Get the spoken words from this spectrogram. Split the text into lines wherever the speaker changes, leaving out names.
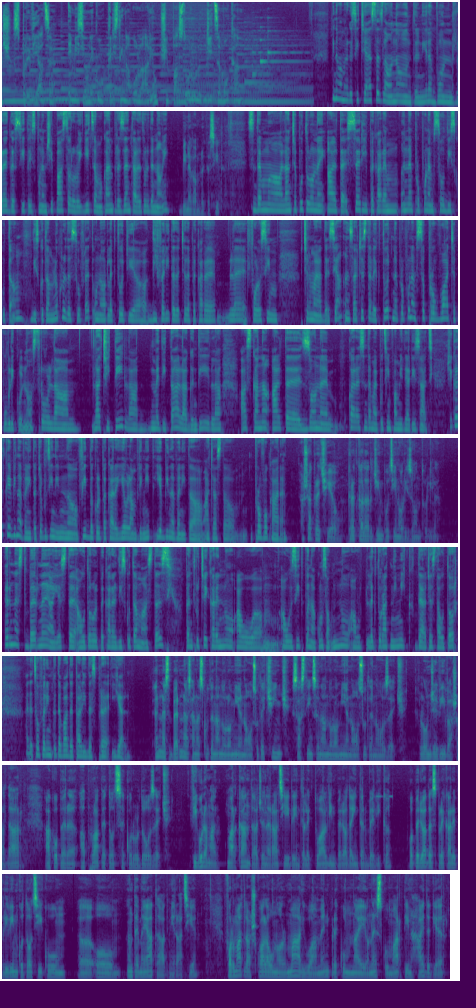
pași spre viață. Emisiune cu Cristina Olariu și pastorul Ghiță Mocan.
Bine v-am regăsit și astăzi la o nouă întâlnire. Bun regăsit, îi spunem și pastorului Ghiță Mocan, prezent alături de noi.
Bine v-am regăsit.
Suntem uh, la începutul unei alte serii pe care ne propunem să o discutăm. Discutăm lucruri de suflet, uneori lecturi uh, diferite de cele pe care le folosim cel mai adesea, însă aceste lecturi ne propunem să provoace publicul nostru la la citi, la medita, la gândi, la a scana alte zone cu care suntem mai puțin familiarizați. Și cred că e binevenită, cel puțin din uh, feedback-ul pe care eu l-am primit, e binevenită această provocare.
Așa cred și eu. Cred că lărgim puțin orizonturile.
Ernest Bernea este autorul pe care îl discutăm astăzi. Pentru cei care nu au um, auzit până acum sau nu au lecturat nimic de acest autor, haideți să oferim câteva detalii despre el.
Ernest Bernea s-a născut în anul 1905, s-a stins în anul 1990. Longeviv așadar, acoperă aproape tot secolul 20. Figură mar- marcantă a generației de intelectuali din perioada interbelică, o perioadă spre care privim cu toții cu uh, o întemeiată admirație, format la școala unor mari oameni precum Nae Ionescu, Martin Heidegger,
